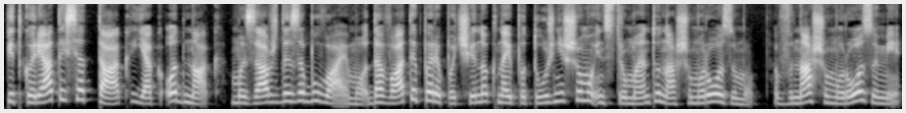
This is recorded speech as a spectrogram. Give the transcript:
підкорятися так, як однак. Ми завжди забуваємо давати перепочинок найпотужнішому інструменту нашому розуму. В нашому розумі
